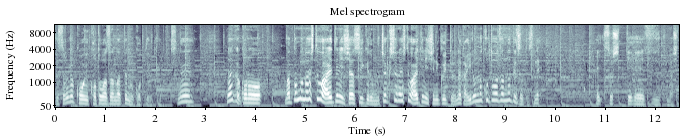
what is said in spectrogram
でそれがこういうことわざになって残っているってことですね。なんかこのまともな人は相手にしやすいけどむちゃくちゃな人は相手にしにくいっていうのはなんかいろんなことわざになってそうですね。はいそして、えー、続きまして。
